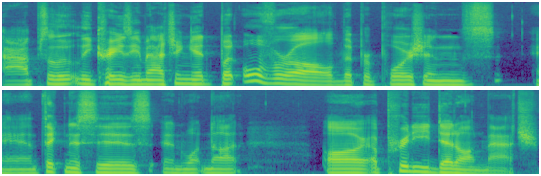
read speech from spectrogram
absolutely crazy matching it, but overall the proportions and thicknesses and whatnot are a pretty dead-on match.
